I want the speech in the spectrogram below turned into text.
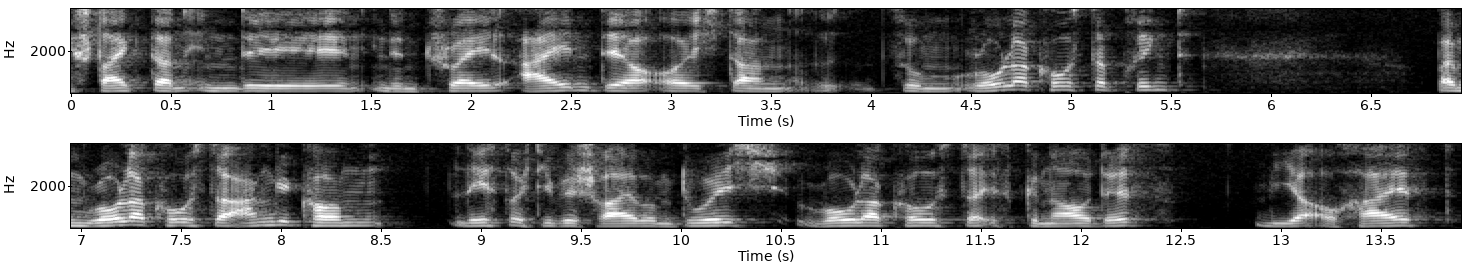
steigt dann in den, in den Trail ein, der euch dann zum Rollercoaster bringt. Beim Rollercoaster angekommen, lest euch die Beschreibung durch. Rollercoaster ist genau das, wie er auch heißt.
